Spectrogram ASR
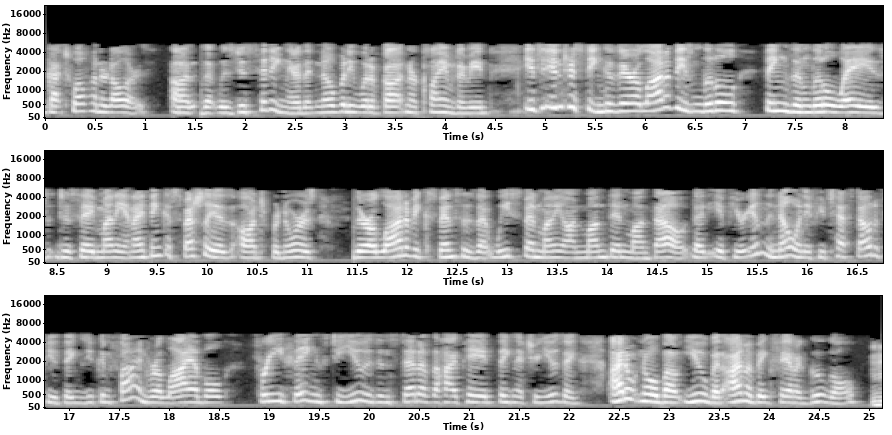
got $1,200 uh, that was just sitting there that nobody would have gotten or claimed. I mean, it's interesting because there are a lot of these little things and little ways to save money. And I think especially as entrepreneurs, there are a lot of expenses that we spend money on month in, month out that if you're in the know and if you test out a few things, you can find reliable free things to use instead of the high paid thing that you're using. I don't know about you, but I'm a big fan of Google mm-hmm.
